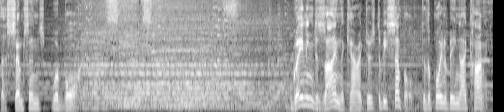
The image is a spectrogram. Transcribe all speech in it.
The Simpsons were born. Groening designed the characters to be simple to the point of being iconic.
